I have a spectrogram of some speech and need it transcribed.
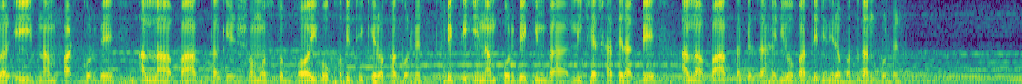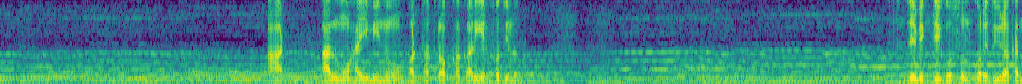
বার এই নাম পাঠ করবে, আল্লাহ পাক তাকে সমস্ত ভয় ও ক্ষতি থেকে রক্ষা করবেন। ব্যক্তি এই নাম পড়বে কিংবা লিখের সাথে রাখবে, আল্লাহ পাক তাকে জাহেরি ও বাতেরি নিরাপত্তা দান করবেন। আট আল মুহাইমিনু অর্থাৎ রক্ষাকারী এর ফজিলত। যে ব্যক্তি গোসল করে দুই রাকাত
